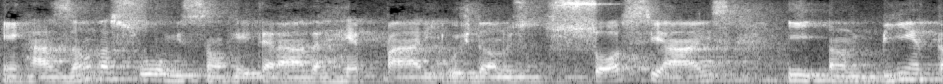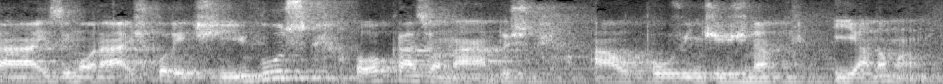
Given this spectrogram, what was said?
em razão da sua omissão reiterada, repare os danos sociais e ambientais e morais coletivos ocasionados ao povo indígena Yanomami.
